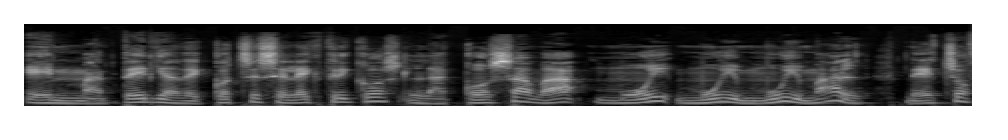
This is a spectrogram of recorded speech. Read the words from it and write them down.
en materia de coches eléctricos la cosa va muy, muy, muy mal. De hecho,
